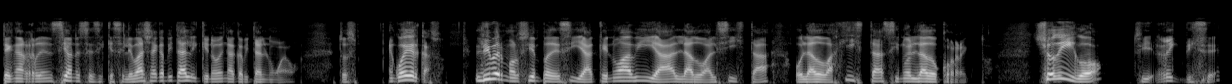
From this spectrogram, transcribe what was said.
tengan redenciones, es decir, que se le vaya capital y que no venga capital nuevo. Entonces, en cualquier caso, Livermore siempre decía que no había lado alcista o lado bajista, sino el lado correcto. Yo digo ¿sí? Rick dice,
